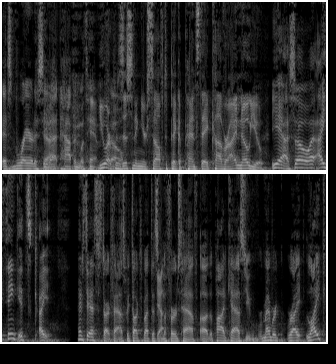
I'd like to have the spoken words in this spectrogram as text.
it's rare to see yeah. that happen with him. You are so. positioning yourself to pick a Penn State cover. I know you. Yeah, so I think it's I Penn State has to start fast. We talked about this yeah. in the first half of the podcast. You remember, right? Like,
